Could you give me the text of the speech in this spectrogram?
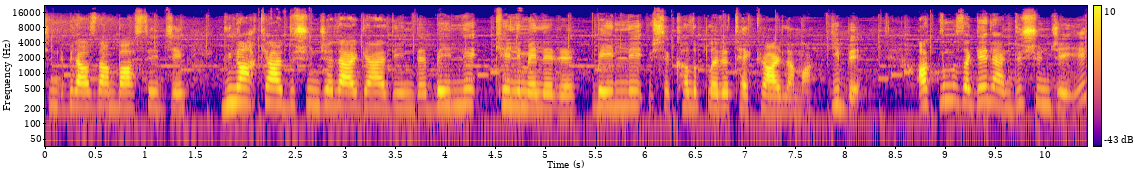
şimdi birazdan bahsedeceğim günahkar düşünceler geldiğinde belli kelimeleri, belli işte kalıpları tekrarlamak gibi aklımıza gelen düşünceyi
